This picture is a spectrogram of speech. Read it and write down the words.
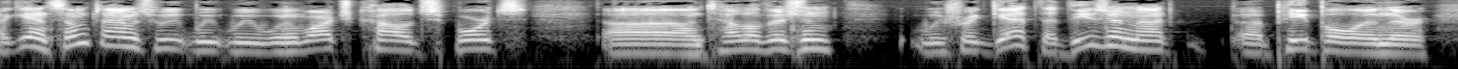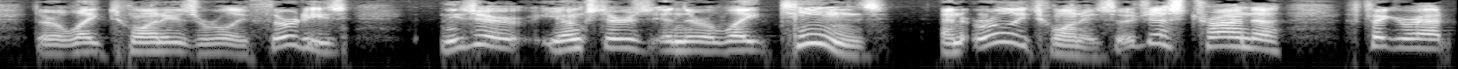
Again sometimes we, we, we watch college sports uh, on television we forget that these are not uh, people in their, their late 20s or early 30s these are youngsters in their late teens and early 20s they're just trying to figure out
